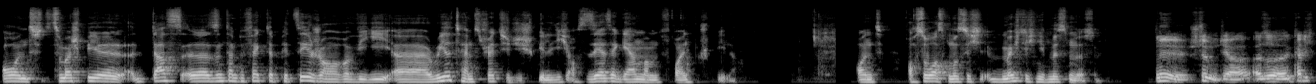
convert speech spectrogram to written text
Und zum Beispiel, das äh, sind dann perfekte PC-Genre wie äh, Real-Time-Strategy-Spiele, die ich auch sehr, sehr gern mal mit Freunden spiele. Und auch sowas muss ich, möchte ich nicht missen müssen. Nö, stimmt, ja. Also kann ich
